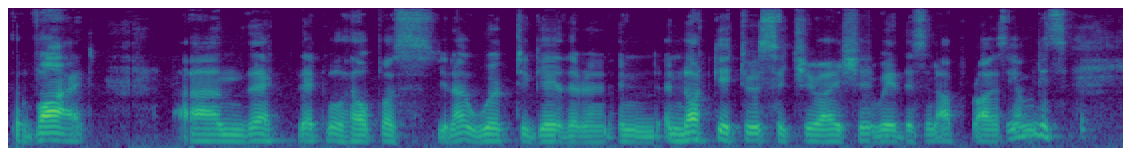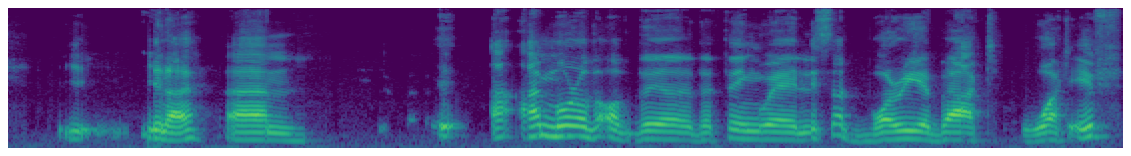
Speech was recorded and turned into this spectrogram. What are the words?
divide. Um, that that will help us, you know, work together and, and, and, not get to a situation where there's an uprising. I mean, it's, you, you know, um, it, I, am more of, of the the thing where let's not worry about what if.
